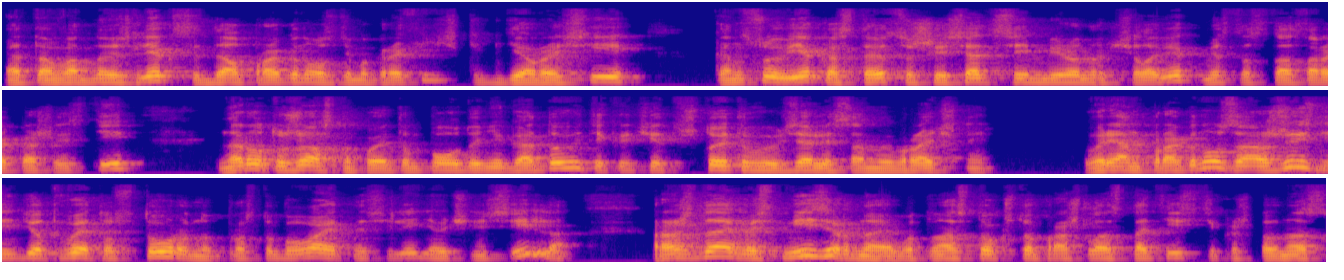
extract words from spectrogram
Я там в одной из лекций дал прогноз демографический, где в России к концу века остается 67 миллионов человек вместо 146 Народ ужасно по этому поводу негодует и кричит, что это вы взяли самый врачный вариант прогноза, а жизнь идет в эту сторону. Просто бывает население очень сильно, рождаемость мизерная. Вот у нас только что прошла статистика, что у нас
